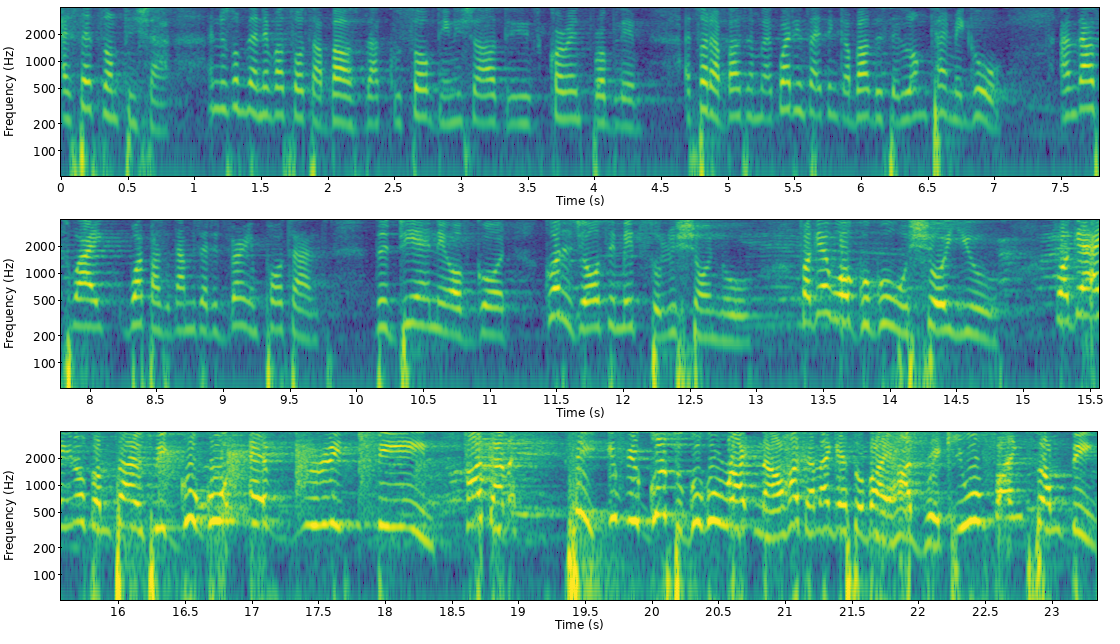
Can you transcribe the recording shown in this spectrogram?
I said something, Sha. I know something I never thought about that could solve the initial, the current problem. I thought about it. I'm like, why didn't I think about this a long time ago? And that's why what Pastor Dami said is very important. The DNA of God. God is your ultimate solution. No. Forget what Google will show you. Forget, you know, sometimes we Google everything. How can I see if you go to Google right now, how can I get over a heartbreak? You will find something.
